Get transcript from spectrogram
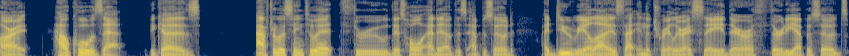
All right, how cool was that? Because after listening to it through this whole edit of this episode, I do realize that in the trailer I say there are 30 episodes.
